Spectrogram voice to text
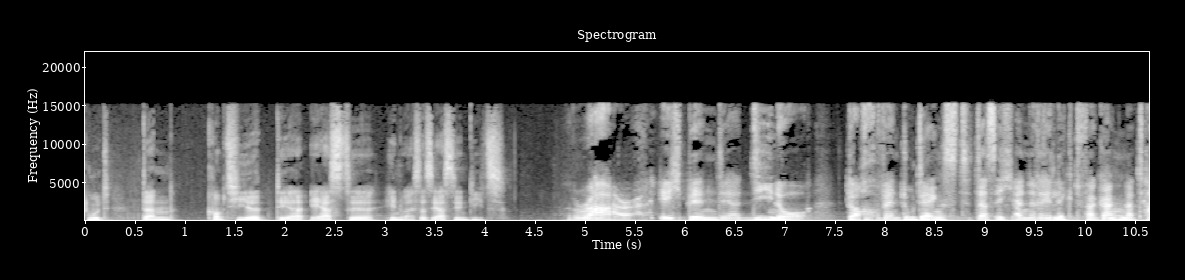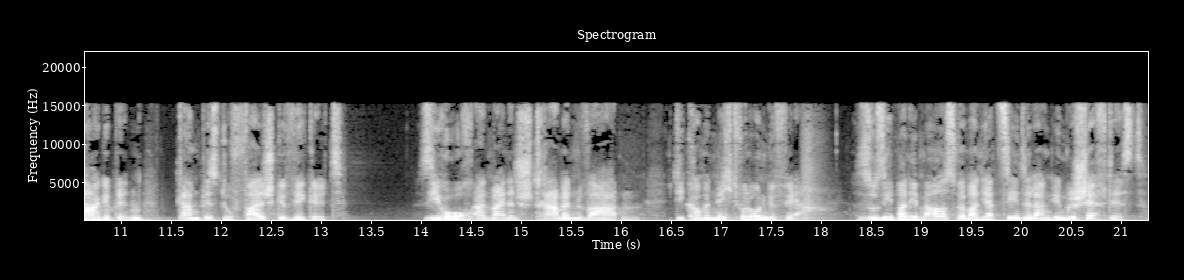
Gut, dann kommt hier der erste Hinweis, das erste Indiz. Rar, ich bin der Dino. Doch wenn du denkst, dass ich ein Relikt vergangener Tage bin, dann bist du falsch gewickelt. Sieh hoch an meinen strammen Waden. Die kommen nicht von ungefähr. So sieht man eben aus, wenn man jahrzehntelang im Geschäft ist.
